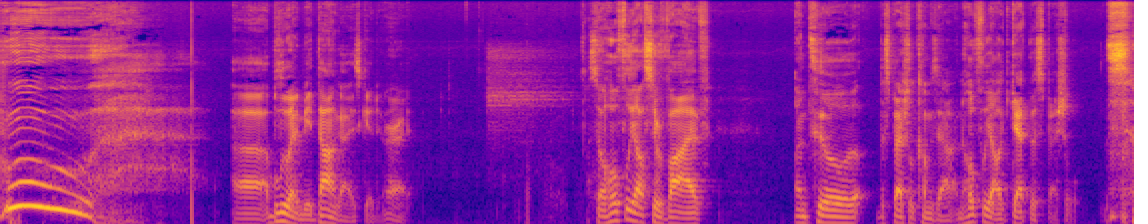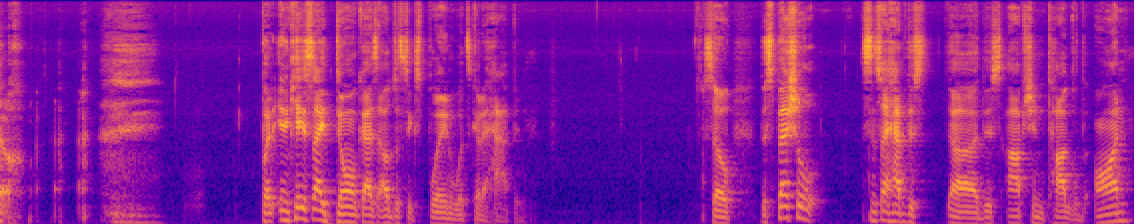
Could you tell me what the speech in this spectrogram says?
Whoo! Uh, a blue enemy, a Don guy is good. All right. So hopefully I'll survive until the special comes out, and hopefully I'll get the special. So, but in case I don't, guys, I'll just explain what's going to happen. So the special, since I have this uh, this option toggled on,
